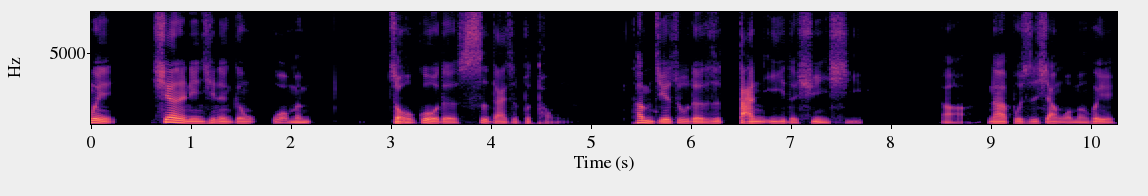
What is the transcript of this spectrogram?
为现在的年轻人跟我们走过的世代是不同的。他们接触的是单一的讯息啊，那不是像我们会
